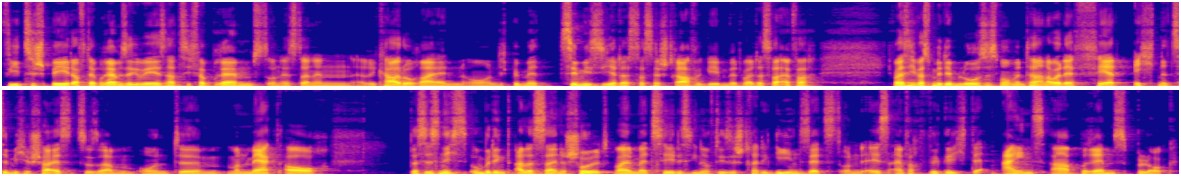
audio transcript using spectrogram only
viel zu spät auf der Bremse gewesen, hat sich verbremst und ist dann in Ricardo rein. Und ich bin mir ziemlich sicher, dass das eine Strafe geben wird, weil das war einfach ich weiß nicht, was mit dem los ist momentan, aber der fährt echt eine ziemliche Scheiße zusammen. Und ähm, man merkt auch, das ist nicht unbedingt alles seine Schuld, weil Mercedes ihn auf diese Strategien setzt und er ist einfach wirklich der 1A-Bremsblock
